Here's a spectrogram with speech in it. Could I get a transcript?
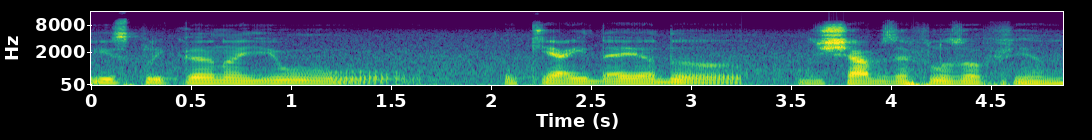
e explicando aí o, o que é a ideia do, de Chaves e a filosofia. Né?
